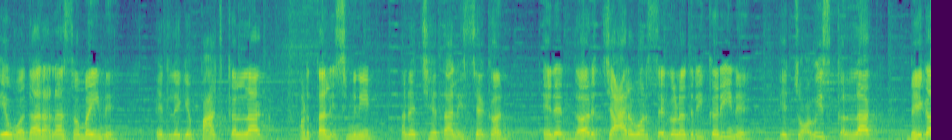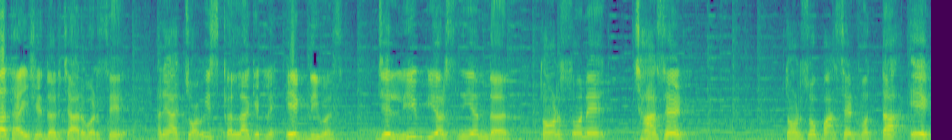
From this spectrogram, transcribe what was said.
એ વધારાના સમયને એટલે કે પાંચ કલાક, અડતાલીસ મિનિટ અને છેતાલીસ સેકન્ડ એને દર ચાર વર્ષે ગણતરી કરીને એ ચોવીસ કલાક ભેગા થાય છે દર ચાર વર્ષે. અને આ ચોવીસ કલાક એટલે એક દિવસ. જે લીપ યર્સની અંદર ત્રણસો ને છાસઠ, ત્રણસો પાસઠ વત્તા એક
